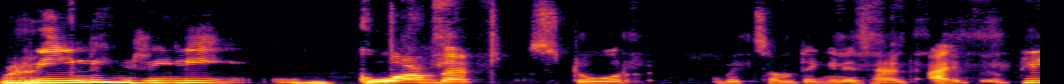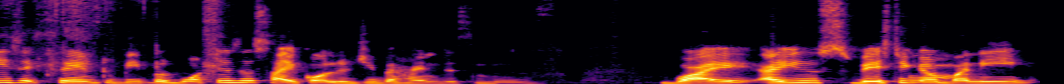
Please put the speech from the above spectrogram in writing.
really, really go out of that store with something in his hand. I please explain to people what is the psychology behind this move why are you wasting your money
